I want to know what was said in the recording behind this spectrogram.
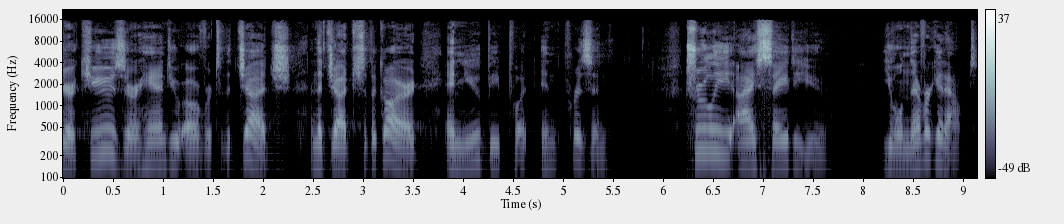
your accuser hand you over to the judge, and the judge to the guard, and you be put in prison. Truly I say to you, you will never get out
